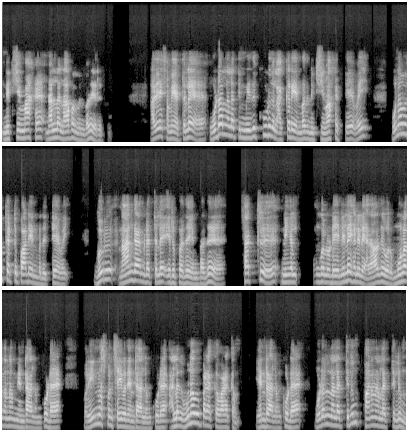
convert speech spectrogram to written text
நிச்சயமாக நல்ல லாபம் என்பது இருக்கும். அதே சமயத்துல உடல் நலத்தின் மீது கூடுதல் அக்கறை என்பது நிச்சயமாக தேவை. உணவு கட்டுப்பாடு என்பது தேவை. குரு நான்காம் இடத்துல இருப்பது என்பது சற்று நீங்கள் உங்களுடைய நிலைகளிலே அதாவது ஒரு மூலதனம் என்றாலும் கூட ஒரு இன்வெஸ்ட்மெண்ட் செய்வது என்றாலும் கூட அல்லது உணவு பழக்க வழக்கம் என்றாலும் கூட உடல் நலத்திலும் பண நலத்திலும்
